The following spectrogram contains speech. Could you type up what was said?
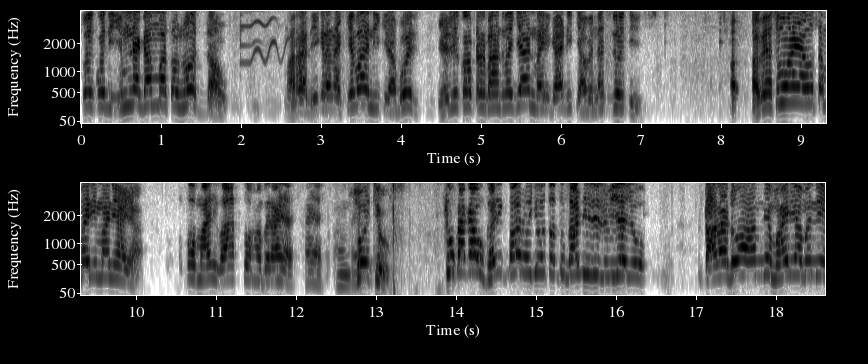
તોય કોઈ દી એમના ગામમાં તો ન જ જાવ. મારા દીકરાના કેવા નીકળ્યા બોલ. હેલિકોપ્ટર બાંધવા ગયા ને મારી ગાડી કે હવે નથી જોઈતી. હવે શું આયા હો તમારી માને આયા? મારી વાત તો બરાબર આયા શું થયું? તું કાકા હું ઘડીક બહાર ગયો તો તું ગાડી લઈને વી તારા ડોહા અમને માર્યા મને.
